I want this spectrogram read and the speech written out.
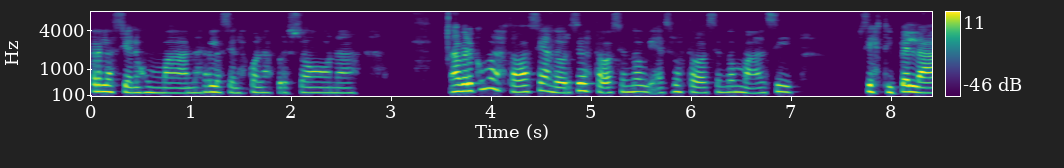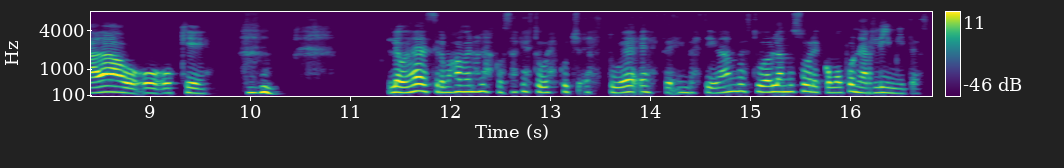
relaciones humanas, relaciones con las personas. A ver cómo lo estaba haciendo, a ver si lo estaba haciendo bien, si lo estaba haciendo mal, si, si estoy pelada o, o, o qué. le voy a decir más o menos las cosas que estuve, estuve este, investigando, estuve hablando sobre cómo poner límites.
